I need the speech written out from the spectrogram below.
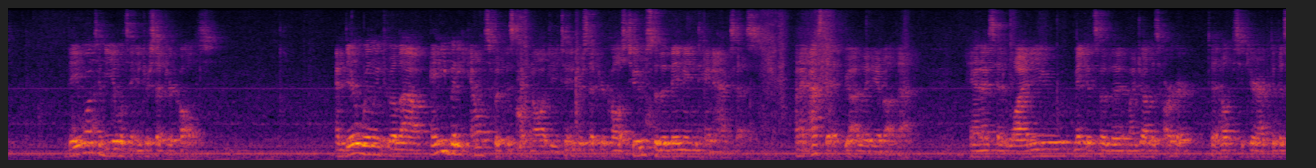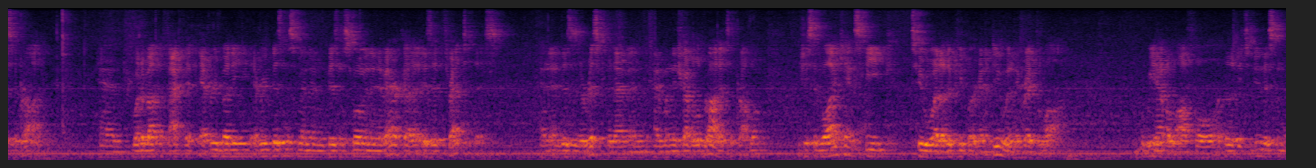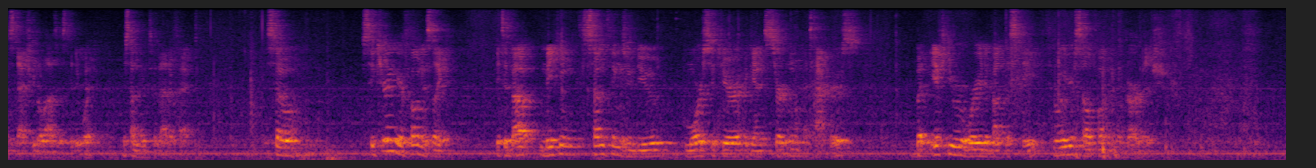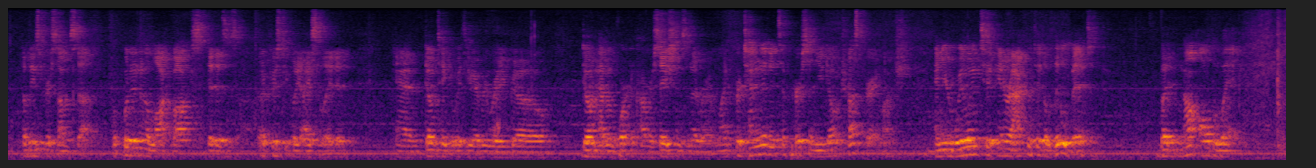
they want to be able to intercept your calls. And they're willing to allow anybody else with this technology to intercept your calls too so that they maintain access. And I asked the FBI lady about that. And I said, why do you make it so that my job is harder to help secure activists abroad? And what about the fact that everybody, every businessman and businesswoman in America is a threat to this? And, and this is a risk for them, and, and when they travel abroad, it's a problem. And she said, well, I can't speak to what other people are going to do when they break the law. We have a lawful ability to do this, and the statute allows us to do it, or something to that effect. So securing your phone is like it's about making some things you do more secure against certain attackers. But if you were worried about the state, throw your cell phone in the garbage. At least for some stuff. Or put it in a lockbox that is acoustically isolated. And don't take it with you everywhere you go. Don't have important conversations in the room. Like pretend that it's a person you don't trust very much. And you're willing to interact with it a little bit, but not all the way.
